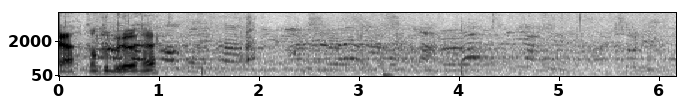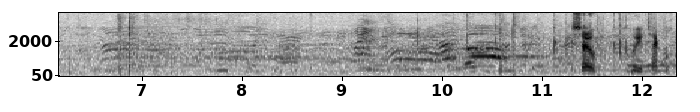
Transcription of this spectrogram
Ja, kan gebeuren, hè? Zo, goede tackle.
